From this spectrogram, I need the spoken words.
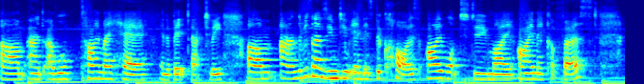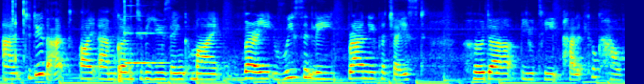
um, and I will tie my hair in a bit actually. Um, and the reason I've zoomed you in is because I want to do my eye makeup first. And to do that, I am going to be using my very recently brand new purchased Huda Beauty palette. Look how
